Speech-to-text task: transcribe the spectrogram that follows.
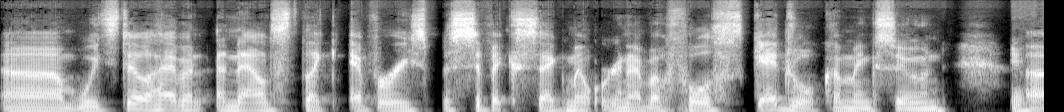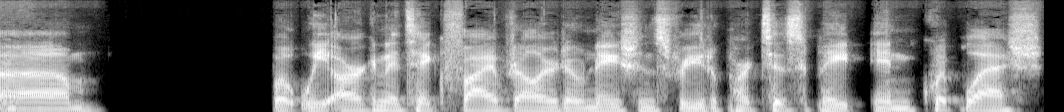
um, we still haven't announced like every specific segment. We're gonna have a full schedule coming soon. Mhm. Um, but we are going to take five dollar donations for you to participate in Quiplash.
